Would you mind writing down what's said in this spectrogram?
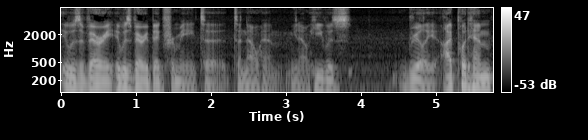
it was a very it was very big for me to to know him. You know, he was really I put him,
